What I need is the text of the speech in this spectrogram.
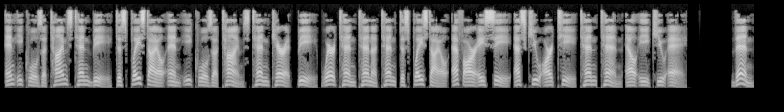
n equals a times 10 b, display style n equals a times 10 caret b, where 10 10 a 10 display style frac sqrt 10 10 leqa. Then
